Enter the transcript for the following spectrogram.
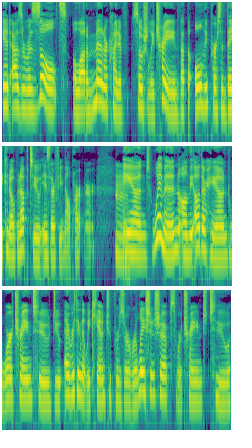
and as a result, a lot of men are kind of socially trained that the only person they can open up to is their female partner. And women, on the other hand, we're trained to do everything that we can to preserve relationships. We're trained to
